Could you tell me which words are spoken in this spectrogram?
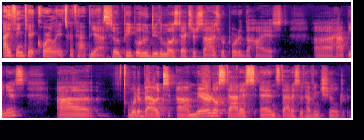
I think it correlates with happiness. Yeah. So people who do the most exercise reported the highest uh, happiness. Uh, what about uh, marital status and status of having children?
